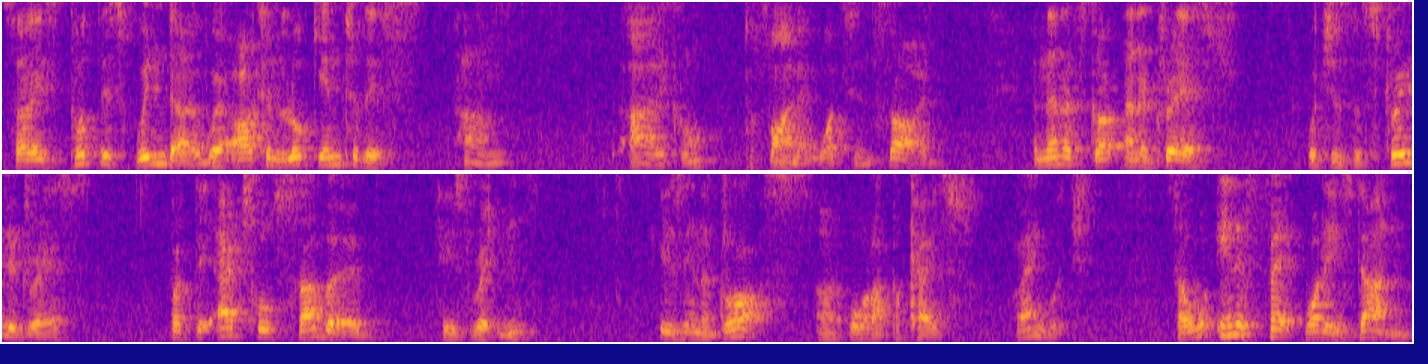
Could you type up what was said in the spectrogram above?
So he's put this window where I can look into this um, article to find out what's inside. And then it's got an address, which is the street address, but the actual suburb he's written is in a gloss, all uppercase language. So in effect, what he's done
